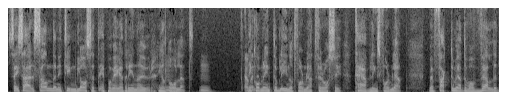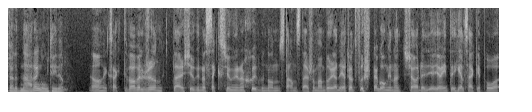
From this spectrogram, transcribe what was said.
Säg så här, sanden i timglaset är på väg att rinna ur helt och mm. hållet. Mm. Ja, det kommer inte att bli något Formel 1 för oss i tävlingsformel 1. Men faktum är att det var väldigt, väldigt nära en gång i tiden. Ja, exakt. Det var väl runt där 2006-2007 någonstans där som han började. Jag tror att första gången han körde, jag är inte helt säker på,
